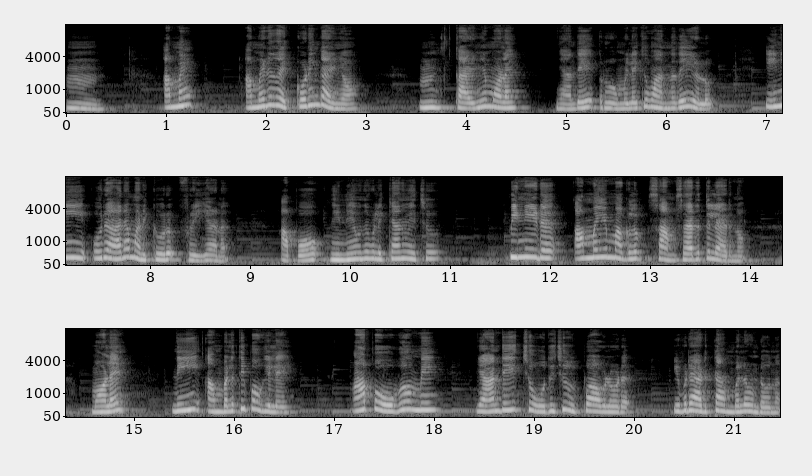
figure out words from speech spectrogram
"ഉം. അമ്മേ അമ്മയുടെ റെക്കോർഡിങ് കഴിഞ്ഞോ? "ഉം, കഴിഞ്ഞു മോളെ. ഞാൻ ദേ റൂമിലേക്ക് വന്നതേ ഉള്ളൂ ഇനി ഒരു അരമണിക്കൂർ ഫ്രീ ആണ് അപ്പോൾ നിന്നെ ഒന്ന് വിളിക്കാന്ന് വെച്ചു. പിന്നീട് അമ്മയും മകളും സംസാരത്തിലായിരുന്നു. മോളെ നീ അമ്പലത്തിൽ പോകില്ലേ? ആ പോകും അമ്മേ. ഞാൻ ദേ ചോദിച്ചു ഇപ്പോൾ അവളോട്. ഇവിടെ അടുത്ത അമ്പലം ഉണ്ടോന്ന്.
